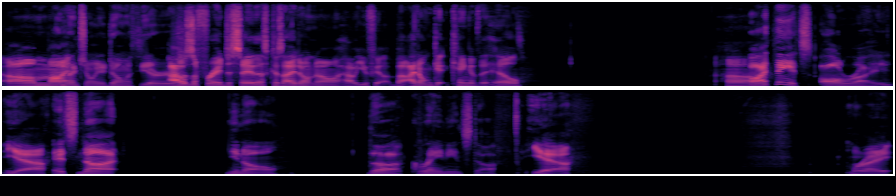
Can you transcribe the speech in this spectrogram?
um I'll mention when you're done with yours. i was afraid to say this because i don't know how you feel but i don't get king of the hill um, oh, I think it's all right. yeah It's not, you know, the graining stuff. Yeah. Right.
